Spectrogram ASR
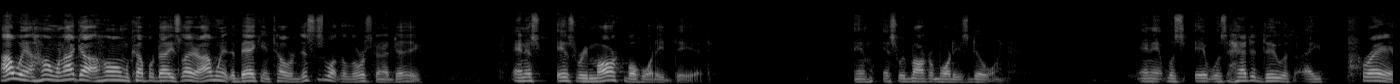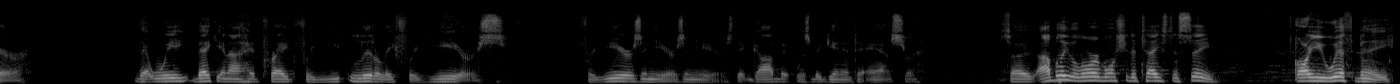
I went home. When I got home a couple days later, I went to Becky and told her, This is what the Lord's going to do. And it's, it's remarkable what He did. And it's remarkable what He's doing. And it was it was had to do with a prayer that we Becky and I had prayed for literally for years for years and years and years that God was beginning to answer. So I believe the Lord wants you to taste and see. Are you with me?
